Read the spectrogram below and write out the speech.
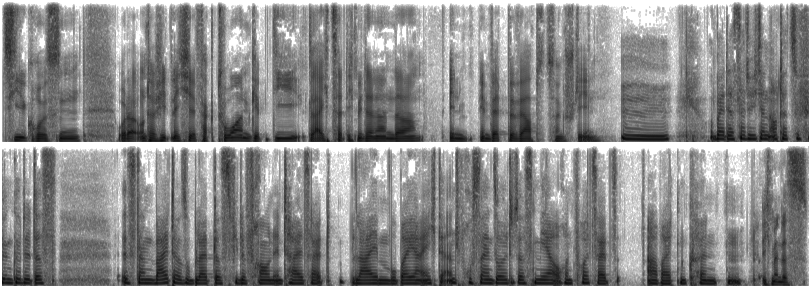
Zielgrößen oder unterschiedliche Faktoren gibt, die gleichzeitig miteinander in, im Wettbewerb sozusagen stehen. Mhm. Wobei das natürlich dann auch dazu führen könnte, dass es dann weiter so bleibt, dass viele Frauen in Teilzeit bleiben, wobei ja eigentlich der Anspruch sein sollte, dass mehr auch in Vollzeit arbeiten könnten. Ich meine, das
